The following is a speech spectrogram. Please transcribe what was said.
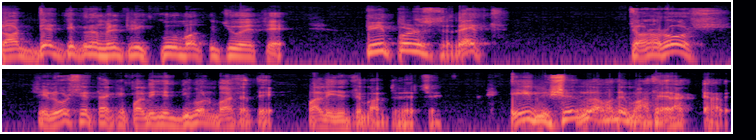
নর্থদের যে কোনো মিলিটারি কু বা কিছু হয়েছে পিপলস রেথ জনরোষ, সেই রোষে তাকে পালিয়ে জীবন বাঁচাতে পালিয়ে যেতে বাধ্য হয়েছে। এই বিষয়গুলো আমাদের মাথায় রাখতে হবে।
